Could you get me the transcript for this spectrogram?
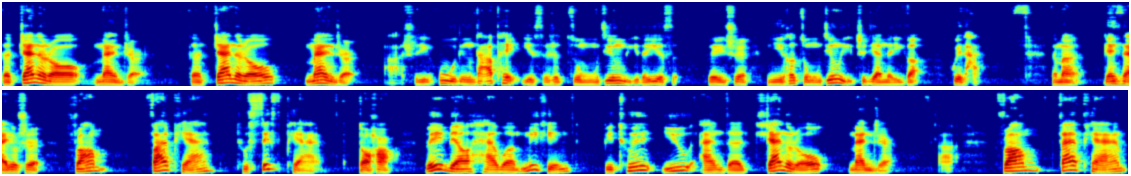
the general manager the general manager 啊，是一个固定搭配，意思是总经理的意思，所以是你和总经理之间的一个会谈。那么连起来就是 from 5 p.m. to 6 p.m. 逗号，We will have a meeting between you and the general manager. 啊，from 5 p.m.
